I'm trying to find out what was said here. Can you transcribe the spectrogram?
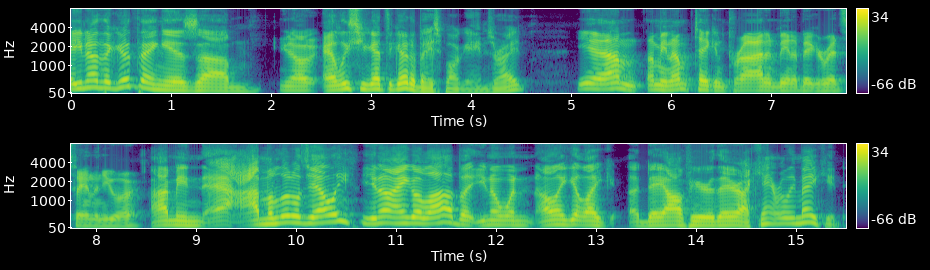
you know, the good thing is, um, you know, at least you got to go to baseball games, right? Yeah, I'm. I mean, I'm taking pride in being a bigger Reds fan than you are. I mean, I- I'm a little jelly, you know, I ain't gonna lie, but you know, when I only get like a day off here or there, I can't really make it.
